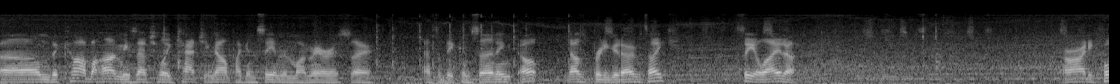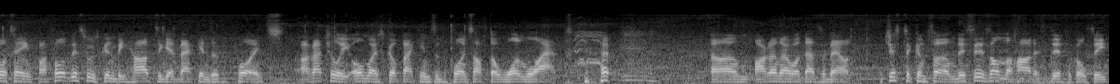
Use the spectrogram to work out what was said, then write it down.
Um, the car behind me is actually catching up. I can see him in my mirror, so that's a bit concerning. Oh, that was a pretty good overtake. See you later. Alrighty, 14th. I thought this was going to be hard to get back into the points. I've actually almost got back into the points after one lap. um, I don't know what that's about. Just to confirm, this is on the hardest difficulty,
